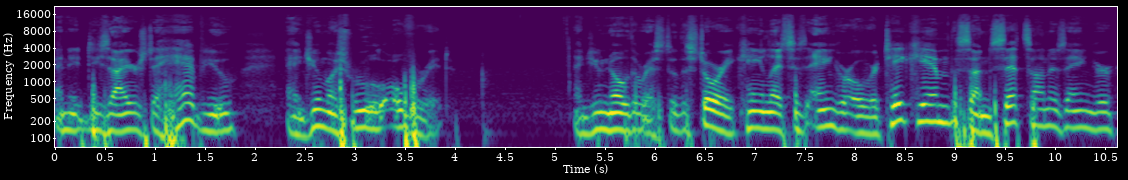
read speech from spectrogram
and it desires to have you, and you must rule over it. And you know the rest of the story. Cain lets his anger overtake him, the sun sets on his anger,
